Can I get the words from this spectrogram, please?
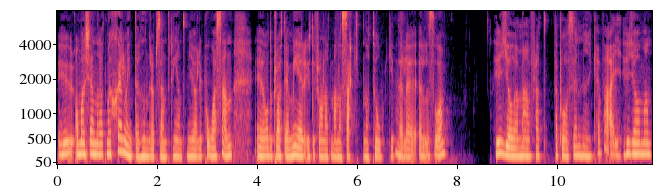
hur, om man känner att man själv inte är 100% rent mjöl i påsen. Eh, och då pratar jag mer utifrån att man har sagt något tokigt mm. eller, eller så. Hur gör man för att ta på sig en ny kavaj? Hur gör man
